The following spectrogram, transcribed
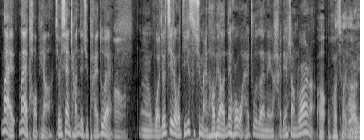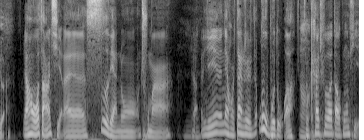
卖卖套票，就是现场你得去排队。哦，嗯，我就记着我第一次去买套票，那会儿我还住在那个海淀上庄呢。哦，我操，有点远。然后我早上起来四点钟出门因为那会儿但是路不堵就开车到工体，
